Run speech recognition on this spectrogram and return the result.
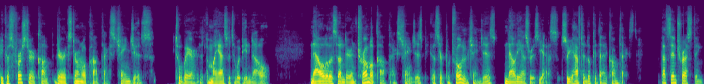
because first their con- their external context changes to where my answer to would be no. Now all of a sudden their internal context changes because their portfolio changes. Now the answer is yes. So you have to look at that context. That's interesting.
